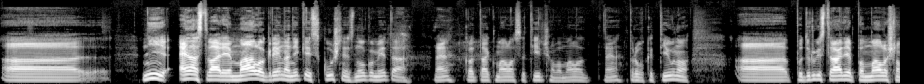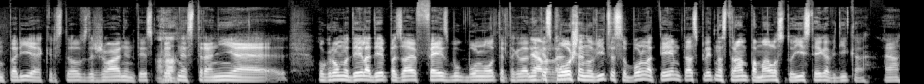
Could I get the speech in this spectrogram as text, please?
Uh, ni ena stvar, je malo gre na neke izkušnje z nogometa, ne? kot tako malo satirično, pa malo ne, provokativno. Uh, po drugi strani je pa malo šlamparije, ker s to vzdrževanjem te spletne Aha. strani je ogromno dela, da je pa zdaj Facebook bolj noter. Da Ja, neke valjda. splošne novice so bolj na tem, ta spletna stran pa malo stoji z tega vidika. Ja.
